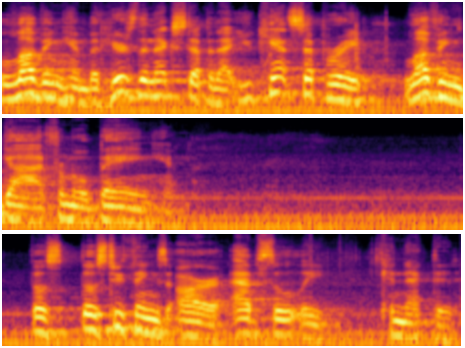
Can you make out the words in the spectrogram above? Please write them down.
loving Him. But here's the next step of that you can't separate loving God from obeying Him. Those, those two things are absolutely connected.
